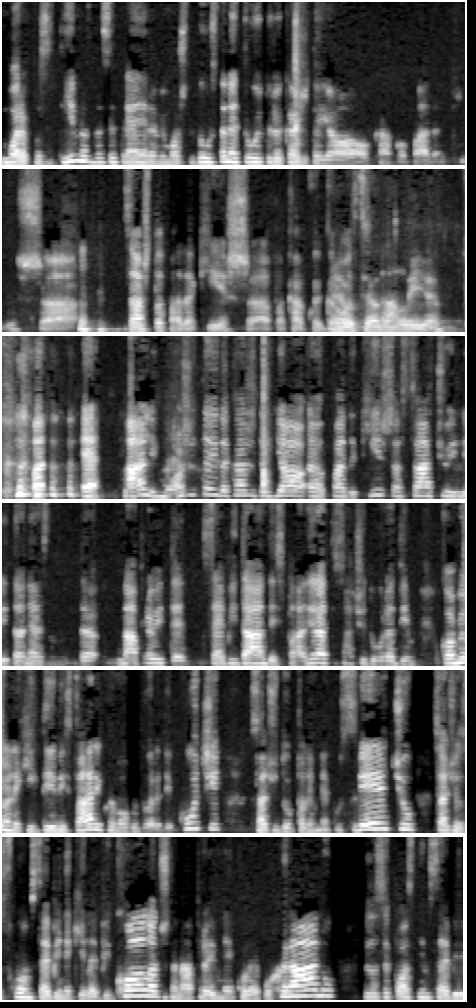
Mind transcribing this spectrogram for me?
mora pozitivnost da se trenira, vi možete da ustanete ujutro i kažete jao, kako pada kiša, zašto pada kiša, pa kako je grozno. Evo ceo dan lije. pa, e, ali možete i da kažete ja, evo, pada kiša, sad ću ili da ne znam, da napravite sebi dan, da isplanirate, sad ću da uradim gomilu nekih divnih stvari koje mogu da uradim kući, sad ću da upalim neku sveću, sad ću da skuvam sebi neki lepi kolač, da napravim neku lepu hranu, da se postavim sebi,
